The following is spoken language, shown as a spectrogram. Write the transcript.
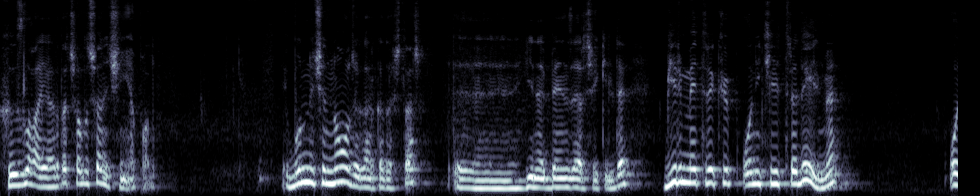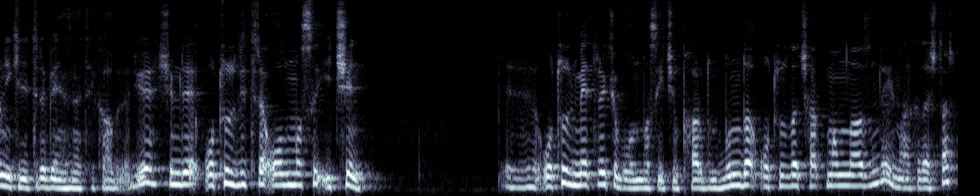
Hızlı ayarda çalışan için yapalım. E bunun için ne olacak arkadaşlar? Ee, yine benzer şekilde 1 metreküp 12 litre değil mi? 12 litre benzine tekabül ediyor. Şimdi 30 litre olması için 30 metreküp olması için pardon bunu da 30'da çarpmam lazım değil mi arkadaşlar?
